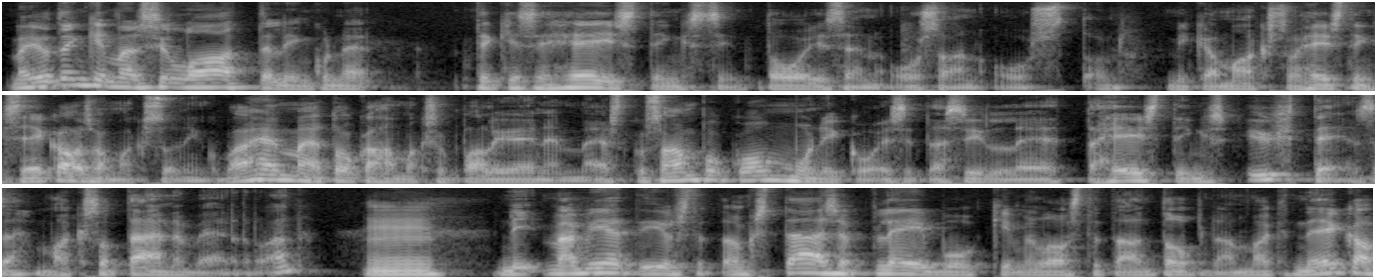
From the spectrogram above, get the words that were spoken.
mä jotenkin mä silloin ajattelin, kun ne teki se Hastingsin toisen osan oston, mikä maksoi, Hastingsin eka osa maksoi niin vähemmän ja tokahan maksoi paljon enemmän. Ja sitten kun Sampo kommunikoi sitä silleen, että Hastings yhteensä maksoi tämän verran, mm. niin mä mietin just, että onko tämä se playbook, millä ostetaan top down. Ne eka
